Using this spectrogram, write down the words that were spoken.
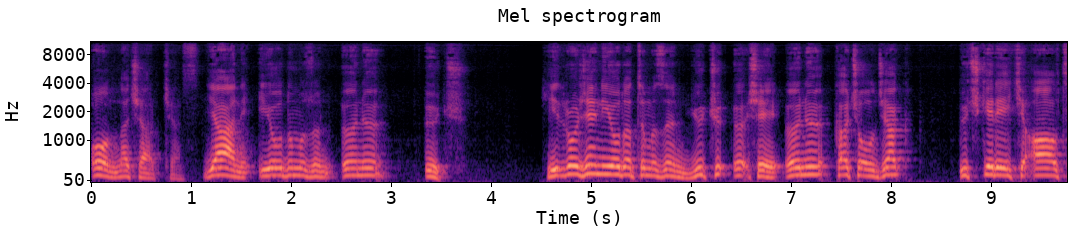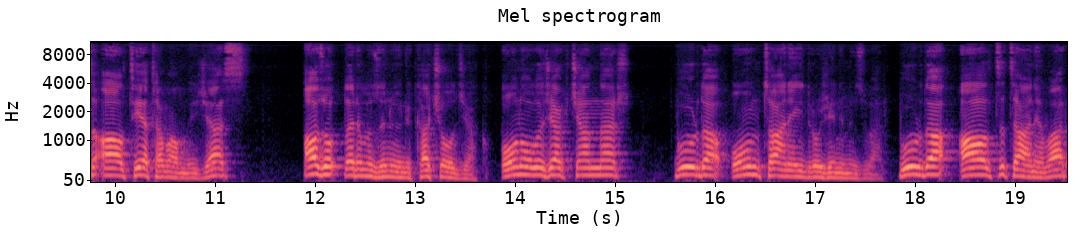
10 ile çarpacağız. Yani iyodumuzun önü 3. Hidrojen iodatımızın yükü şey önü kaç olacak? 3 kere 2 6 6'ya tamamlayacağız. Azotlarımızın önü kaç olacak? 10 olacak canlar. Burada 10 tane hidrojenimiz var. Burada 6 tane var.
